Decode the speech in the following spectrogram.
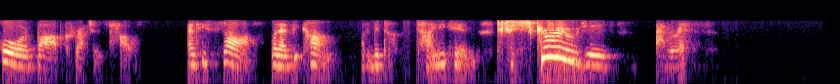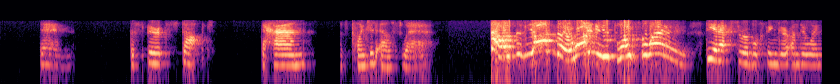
poor Bob Cratchit's house, and he saw what had become of little Tiny Tim, Scrooge's avarice. Then the spirit stopped. The hand was pointed elsewhere the house is yonder. Why do you point away? The inexorable finger underwent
